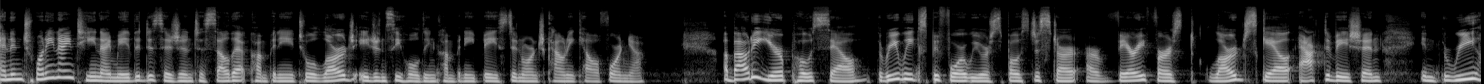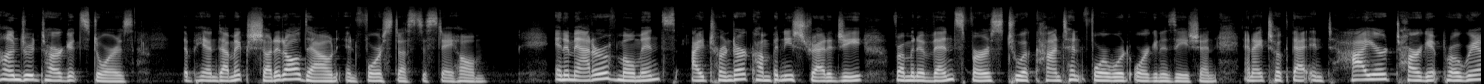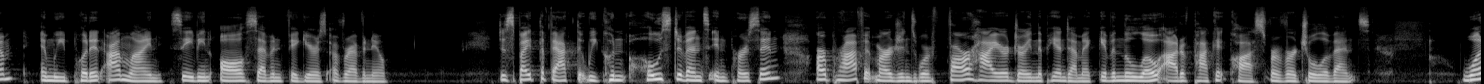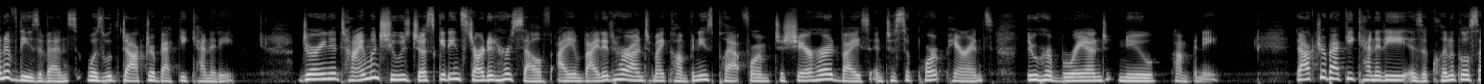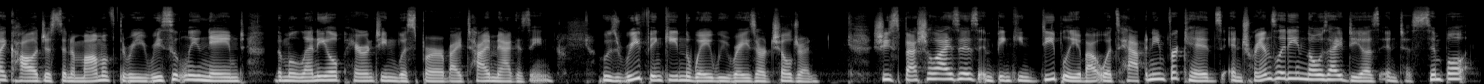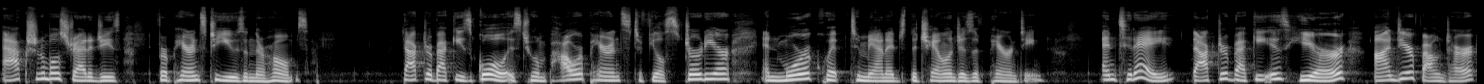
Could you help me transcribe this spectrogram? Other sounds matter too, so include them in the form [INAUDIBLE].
And in 2019, I made the decision to sell that company to a large agency holding company based in Orange County, California. About a year post sale, three weeks before we were supposed to start our very first large scale activation in 300 Target stores, the pandemic shut it all down and forced us to stay home. In a matter of moments, I turned our company's strategy from an events first to a content forward organization. And I took that entire target program and we put it online, saving all seven figures of revenue. Despite the fact that we couldn't host events in person, our profit margins were far higher during the pandemic given the low out of pocket costs for virtual events. One of these events was with Dr. Becky Kennedy. During a time when she was just getting started herself, I invited her onto my company's platform to share her advice and to support parents through her brand new company. Dr. Becky Kennedy is a clinical psychologist and a mom of three, recently named the Millennial Parenting Whisperer by Time Magazine, who's rethinking the way we raise our children. She specializes in thinking deeply about what's happening for kids and translating those ideas into simple, actionable strategies for parents to use in their homes. Dr. Becky's goal is to empower parents to feel sturdier and more equipped to manage the challenges of parenting. And today, Dr. Becky is here on Dear Founder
